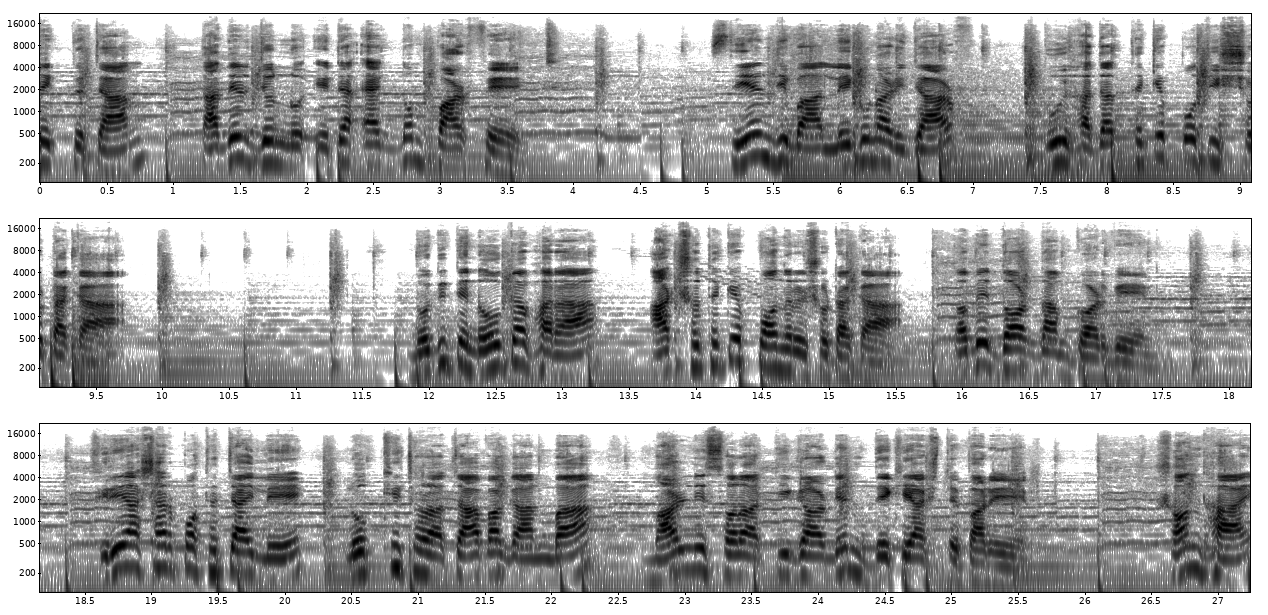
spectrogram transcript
দেখতে চান, তাদের জন্য এটা একদম পারফেক্ট। সিএনজি বা লেগুনা রিজার্ভ দুই হাজার থেকে পঁচিশশো টাকা। নদীতে নৌকা ভাড়া আটশো থেকে পনেরোশো টাকা, তবে দরদাম করবেন। ফিরে আসার পথে চাইলে লক্ষ্মীছড়া চা বাগান বা মার্নিছড়া টি গার্ডেন দেখে আসতে পারেন সন্ধ্যায়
